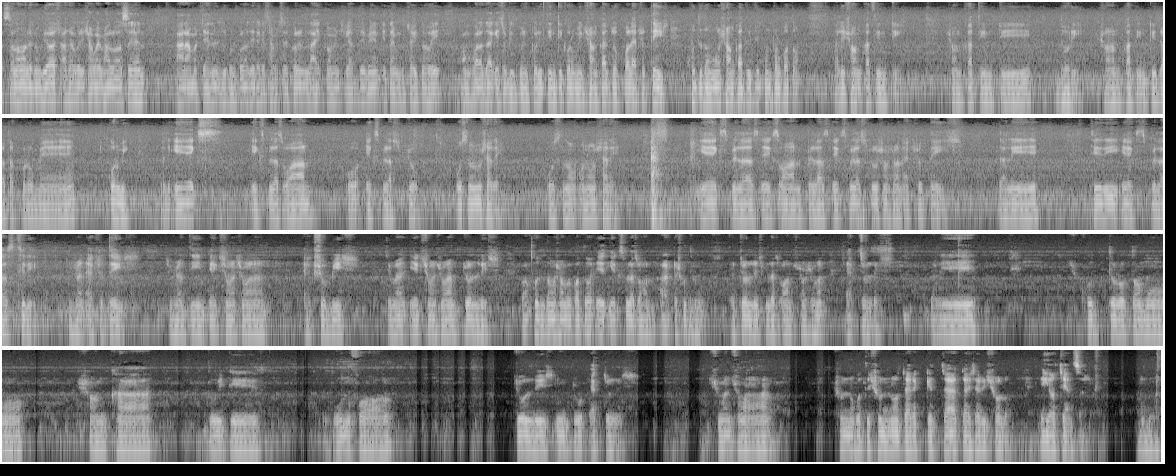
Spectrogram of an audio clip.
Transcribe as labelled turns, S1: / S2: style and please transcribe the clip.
S1: আসসালামু আলাইকুম ভিউয়ার্স, আশা করি সবাই ভালো আছেন। আর আমার চ্যানেল জীবন কলা যেটাকে সাবস্ক্রাইব করেন লাইক কমেন্ট শেয়ার দেবেন। এতে আমি উৎসাহিত হই। অঙ্ক করা যাক, এসব বীজগণিত করি। তিনটি কর্মিক সংখ্যার যোগফল একশো তেইশ। ক্ষুদ্রতম সংখ্যা দুইটি গুণফল কত? তাহলে সংখ্যা তিনটি। সংখ্যা তিনটি ধরি। সংখ্যা তিনটি যথাক্রমে কর্মিক। তাহলে এক্স এক্স প্লাস ওয়ান ও এক্স প্লাস টু প্রশ্ন অনুসারে প্রশ্ন অনুসারে x plus x one plus x plus two সমান একশো তেইশ। তাহলে থ্রি এক্স প্লাস থ্রি সমান একশো তেইশ। সমান তিন এক্স সমান সমান একশো বিশ। সমান এক্স সমান সমান চল্লিশ। ক্ষুদ্রতম সংখ্যা কত? এক্স প্লাস ওয়ান আর একটা সূত্র চল্লিশ প্লাস ওয়ান সমান সমান একচল্লিশ। তাহলে ক্ষুদ্রতম সংখ্যা দুইটির গুণফল চল্লিশ ইন্টু একচল্লিশ। সমান সমান শূন্য করতে শূন্য চার একে চার চার চারি ষোলো। এই হচ্ছে অ্যান্সার ধন্যবাদ।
